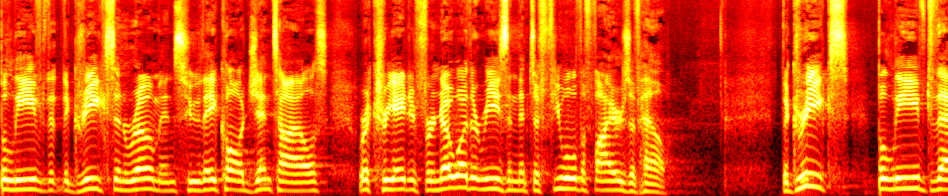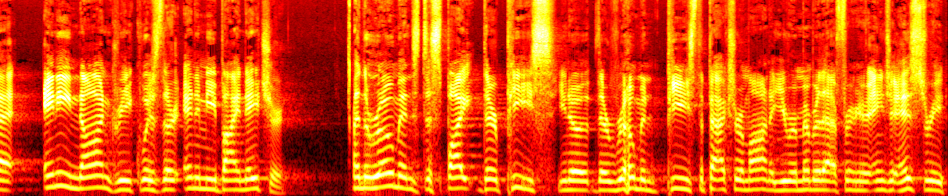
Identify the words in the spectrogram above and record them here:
believed that the Greeks and Romans, who they called Gentiles, were created for no other reason than to fuel the fires of hell. The Greeks believed that any non Greek was their enemy by nature. And the Romans, despite their peace, you know, their Roman peace, the Pax Romana, you remember that from your ancient history,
